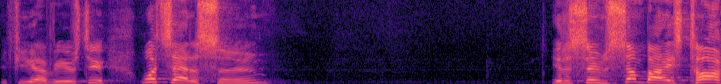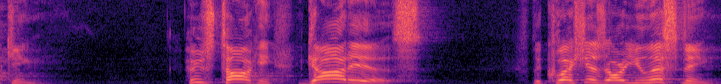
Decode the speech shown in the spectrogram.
If you have ears to hear. What's that assume? It assumes somebody's talking. Who's talking? God is. The question is, are you listening?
